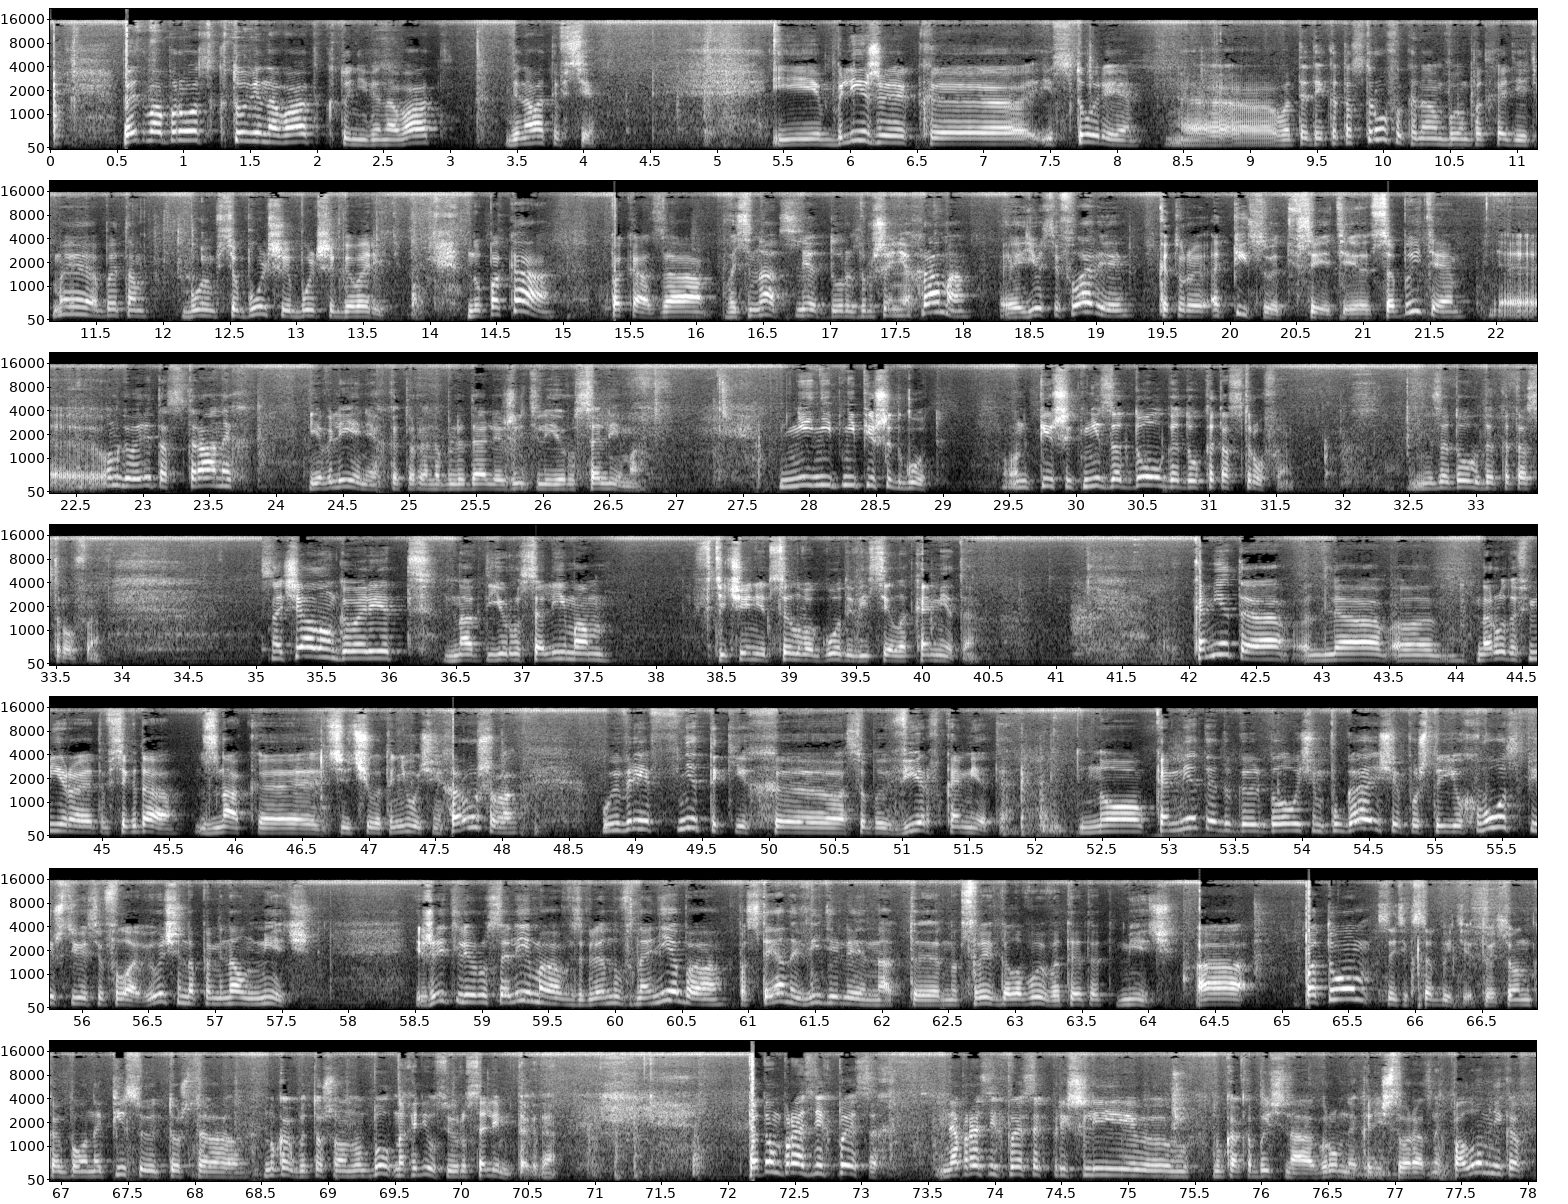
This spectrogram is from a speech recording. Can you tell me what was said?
Поэтому вопрос, кто виноват, кто не виноват, виноваты все. И ближе к э, истории э, вот этой катастрофы, когда мы будем подходить, мы об этом будем все больше и больше говорить. Но пока пока за 18 лет до разрушения храма э, Йосиф Лави, который описывает все эти события, э, он говорит о странных явлениях, которые наблюдали жители Иерусалима. Не, не, не пишет год, он пишет незадолго до катастрофы. Незадолго до катастрофы. Сначала он говорит, над Иерусалимом в течение целого года висела комета – Комета для э, народов мира это всегда знак э, чего-то не очень хорошего. У евреев нет таких э, особо вер в кометы. Но комета это была очень пугающая, потому что ее хвост, пишет Иосиф Лави, очень напоминал меч. И жители Иерусалима, взглянув на небо, постоянно видели над, э, над своей головой вот этот меч. А потом с этих событий, то есть он как бы он описывает то, что, ну как бы то, что он был, находился в Иерусалиме тогда. Потом праздник Песах. На праздник Песах пришли, ну как обычно, огромное количество разных паломников.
